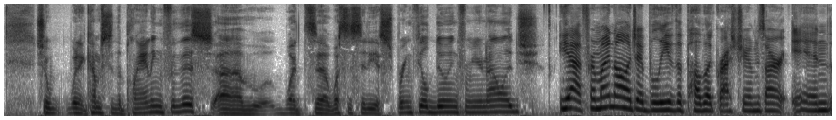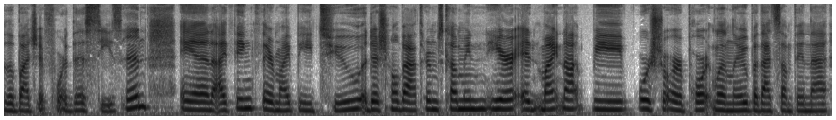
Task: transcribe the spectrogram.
So, when it comes to the planning for this, uh, what, uh, what's the city of Springfield doing from your knowledge? Yeah, from my knowledge, I believe the public restrooms are in the budget for this season. And I think there might be two additional bathrooms coming here. It might not be for sure Portland Loo, but that's something that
